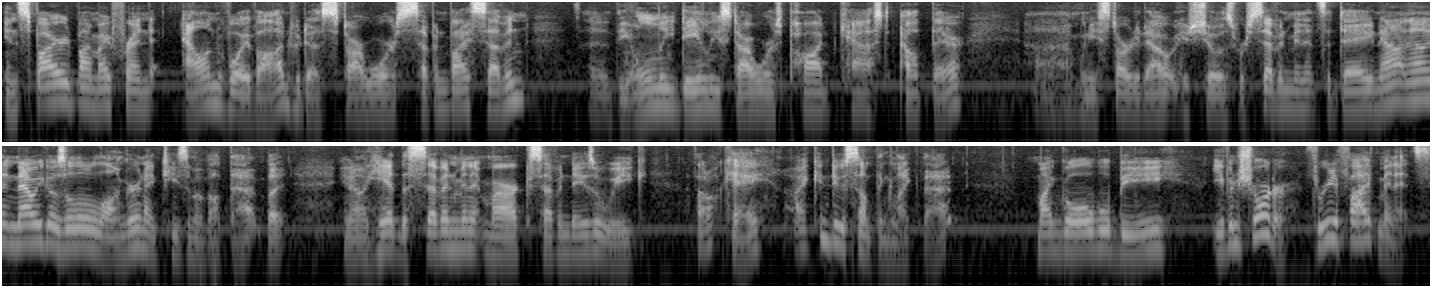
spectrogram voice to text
Inspired by my friend Allen Voivod, who does Star Wars 7x7, uh, the only daily Star Wars podcast out there. Uh, when he started out, his shows were seven minutes a day. Now, now, now he goes a little longer, and I tease him about that. But you know, he had the seven-minute mark, seven days a week. I thought, okay, I can do something like that. My goal will be even shorter, three to five minutes,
